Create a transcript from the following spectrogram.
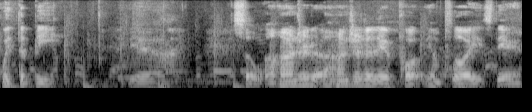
with the B. Yeah. So a hundred, a hundred of their employees there.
